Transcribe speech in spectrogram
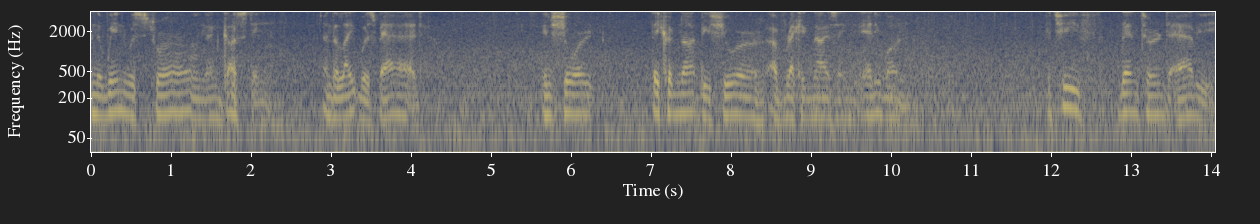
and the wind was strong and gusting, and the light was bad. In short, they could not be sure of recognizing anyone. The chief then turned to Abby.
